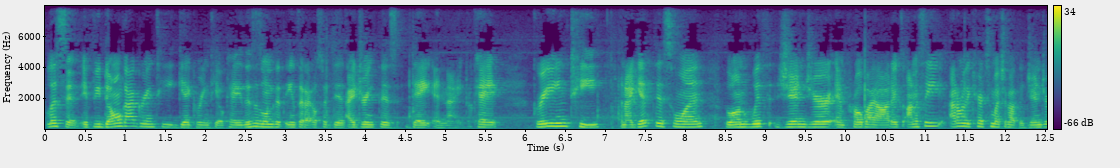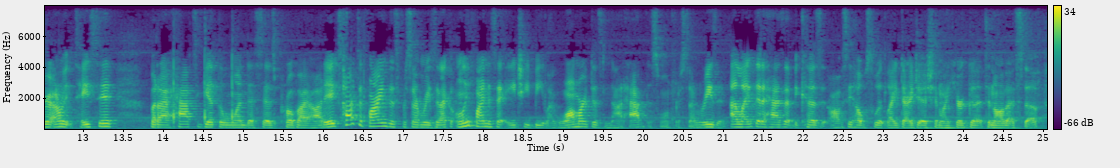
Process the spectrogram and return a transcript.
listen, if you don't got green tea, get green tea, okay? This is one of the things that I also did. I drink this day and night, okay? Green tea, and I get this one, the one with ginger and probiotics. Honestly, I don't really care too much about the ginger. I don't really taste it, but I have to get the one that says probiotics. Hard to find this for some reason. I can only find this at HEB. Like Walmart does not have this one for some reason. I like that it has that because it obviously helps with like digestion, like your guts and all that stuff.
